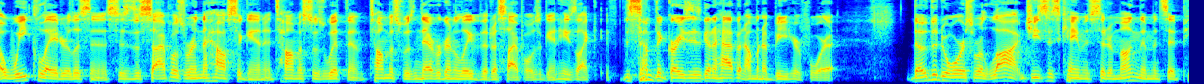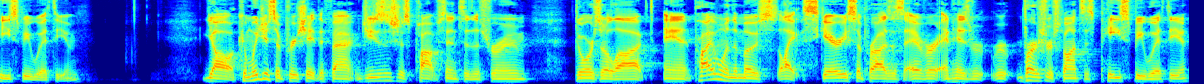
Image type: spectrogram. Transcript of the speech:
A week later, listen this, his disciples were in the house again and Thomas was with them. Thomas was never going to leave the disciples again. He's like, if something crazy is going to happen, I'm going to be here for it. Though the doors were locked, Jesus came and stood among them and said, Peace be with you. Y'all, can we just appreciate the fact Jesus just pops into this room? doors are locked, and probably one of the most like scary surprises ever. And his re- first response is "Peace be with you."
